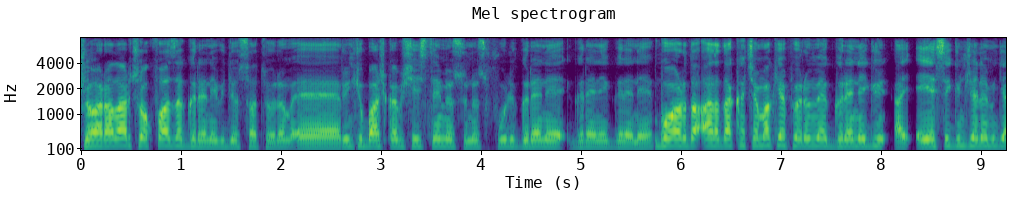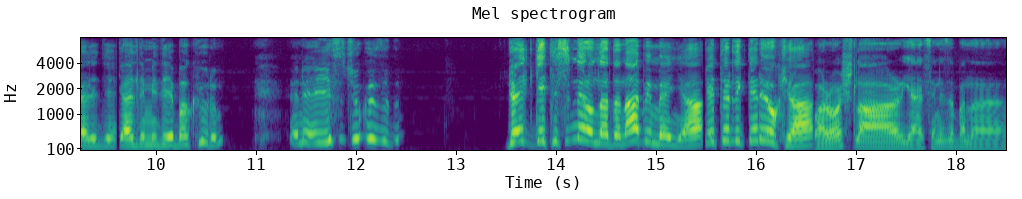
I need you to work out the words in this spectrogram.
Şu aralar çok fazla Granny videosu atıyorum. Ee, çünkü başka bir şey istemiyorsunuz. Full Granny, Granny, Granny. Bu arada arada kaçamak yapıyorum ve Granny gün, ay, ES'e güncelleme geldi diye, geldi mi diye bakıyorum. Yani ES'i çok özledim. Gel getirsinler onlar da ne yapayım ben ya? Getirdikleri yok ya. Varoşlar gelsenize bana.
